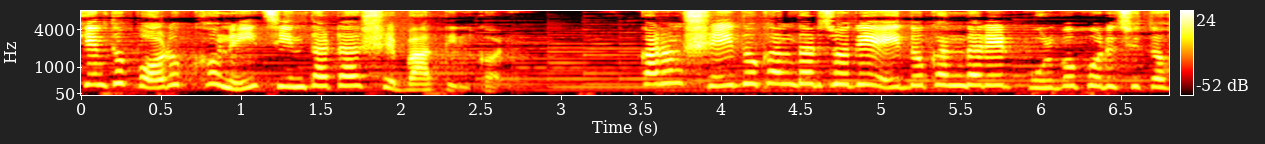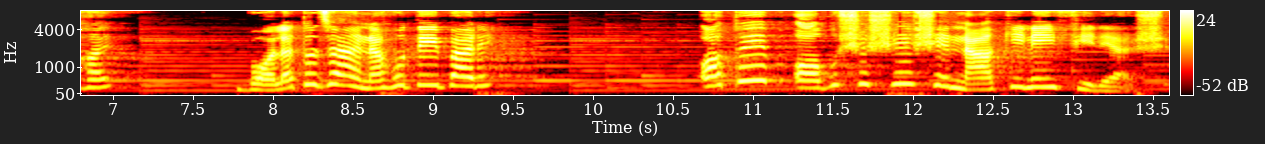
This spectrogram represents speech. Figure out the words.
কিন্তু পরক্ষণেই চিন্তাটা সে বাতিল করে। কারণ সেই দোকানদার যদি এই দোকানদারের পূর্ব পরিচিত হয়, বলা তো যায় না হতেই পারে। অতএব অবশেষে সে না কিনেই ফিরে আসে।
